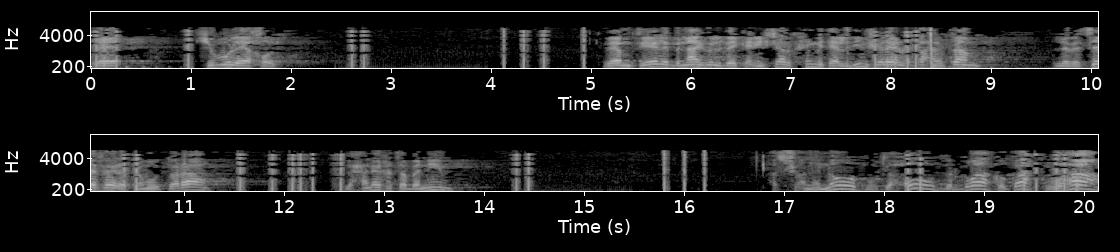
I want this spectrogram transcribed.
ושובו לאכול. והמתיהיה לבניי ולבית כניסה, לוקחים את הילדים שלהם, לקחת אותם לבית ספר, לתלמוד תורה, לחנך את הבנים. אז שאננות, מוצלחות, דרגה כל כך גבוהה.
